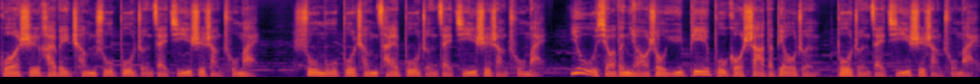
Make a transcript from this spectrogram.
果实还未成熟，不准在集市上出卖；树木不成材，不准在集市上出卖。幼小的鸟兽鱼鳖不够杀的标准，不准在集市上出卖。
